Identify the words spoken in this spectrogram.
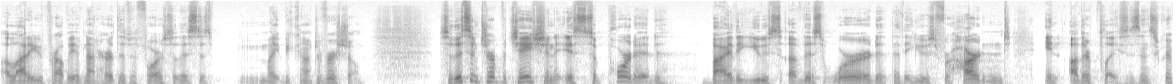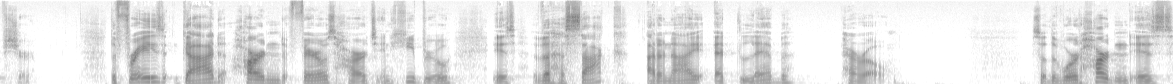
a lot of you probably have not heard this before, so this is, might be controversial. So, this interpretation is supported by the use of this word that they use for hardened in other places in Scripture. The phrase God hardened Pharaoh's heart in Hebrew is V'hasak Adonai et leb Paro. So the word hardened is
